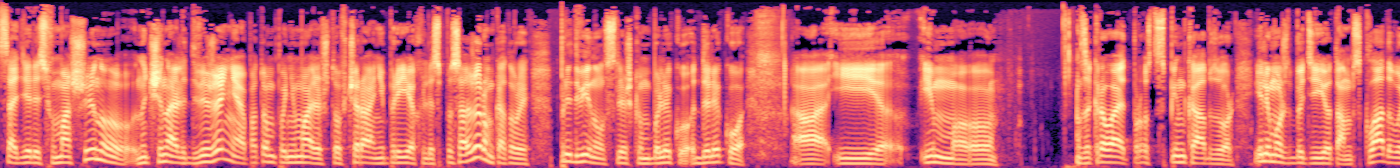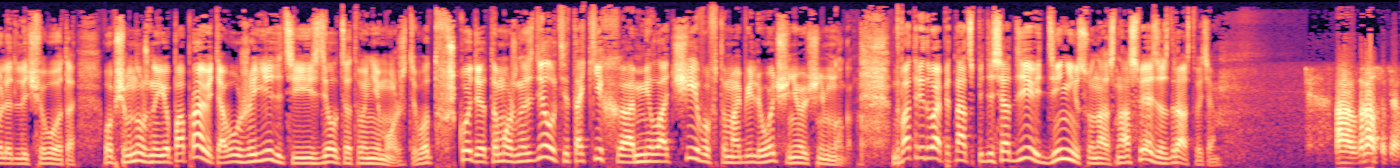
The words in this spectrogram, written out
садились в машину, начинали движение, а потом понимали, что вчера они приехали с пассажиром, который придвинулся слишком далеко, далеко и им э, закрывает просто спинка обзор. Или, может быть, ее там складывали для чего-то. В общем, нужно ее поправить, а вы уже едете и сделать этого не можете. Вот в Шкоде это можно сделать, и таких а, мелочей в автомобиле очень и очень много. 232-1559, Денис у нас на связи, здравствуйте. А, здравствуйте.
